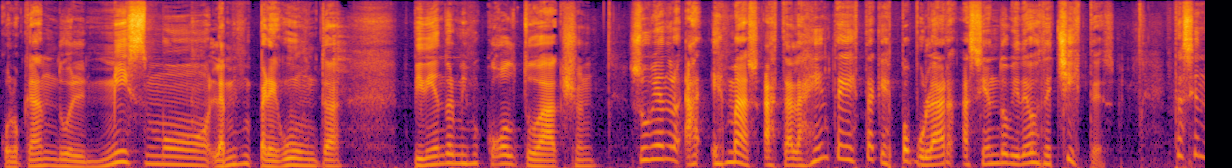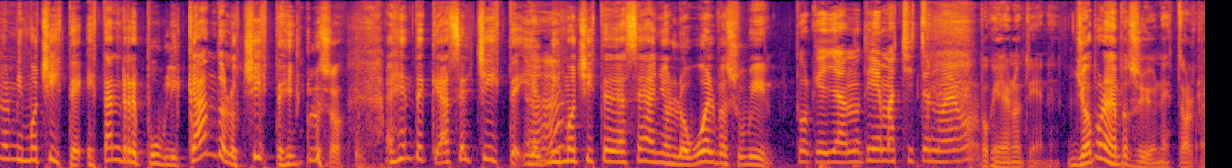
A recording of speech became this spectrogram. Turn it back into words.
colocando el mismo, la misma pregunta, pidiendo el mismo call to action, subiendo... ah, Es más, hasta la gente esta que es popular haciendo videos de chistes. Está haciendo el mismo chiste, están republicando los chistes incluso. Hay gente que hace el chiste y el mismo chiste de hace años lo vuelve a subir Porque ya no tiene más chiste nuevo. porque ya no tiene. Yo, por ejemplo, soy honesto al O sea,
